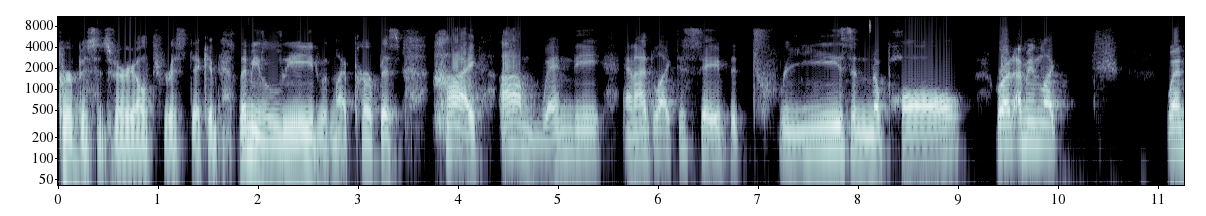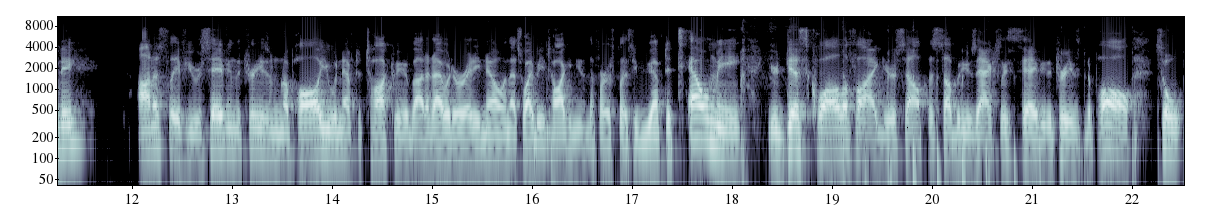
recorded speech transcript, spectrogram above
purpose, it's very altruistic. And let me lead with my purpose. Hi, I'm Wendy, and I'd like to save the trees in Nepal. Right? I mean, like, Wendy, honestly, if you were saving the trees in Nepal, you wouldn't have to talk to me about it. I would already know, and that's why I'd be talking to you in the first place. If you have to tell me, you're disqualifying yourself as somebody who's actually saving the trees in Nepal. So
